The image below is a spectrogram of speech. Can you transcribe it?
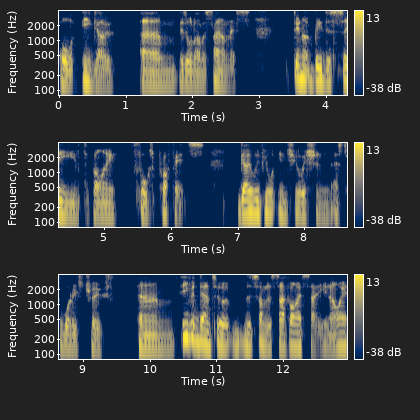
or ego. Um, is all I would say on this. Do not be deceived by false prophets. Go with your intuition as to what is truth um, even down to some of the stuff I say. You know, I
